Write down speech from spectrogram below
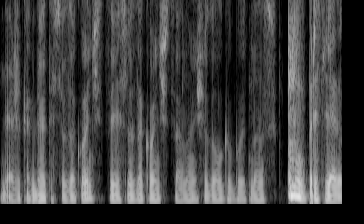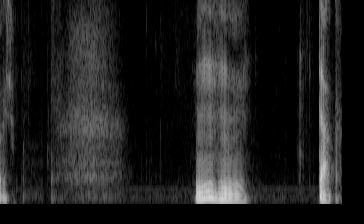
Даже когда это все закончится, если закончится, оно еще долго будет нас преследовать. Мгм. Так.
